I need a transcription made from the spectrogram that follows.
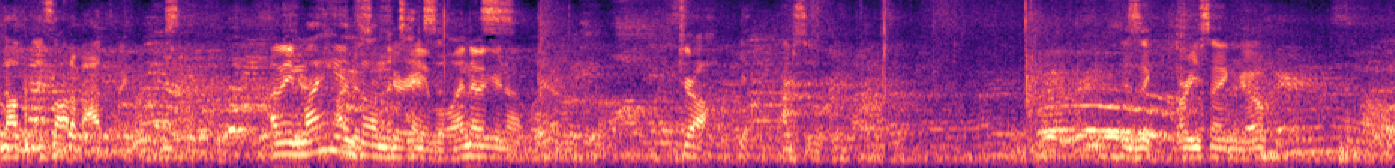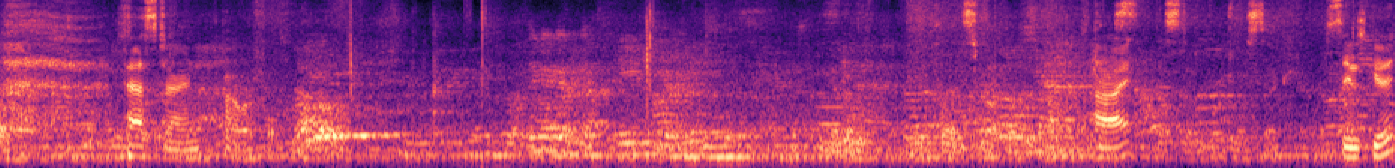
Not, it's not a bad thing. I mean, my hand's on the curious table. I know you're not looking. Draw. Yeah, absolutely. Is it? Are you saying go? Pass turn. Powerful. All right. The Stoneforge Mystic. Seems good.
